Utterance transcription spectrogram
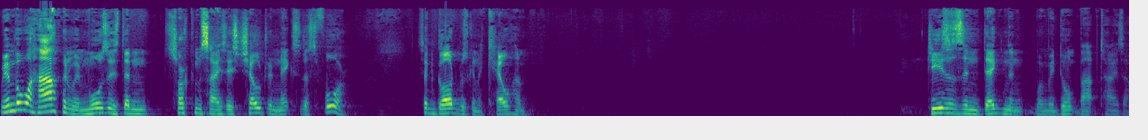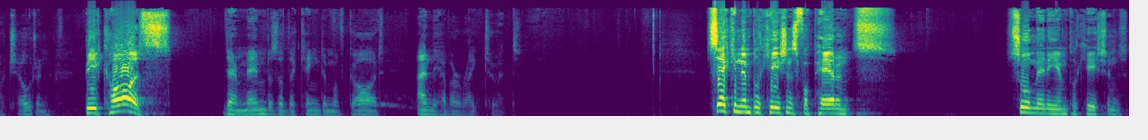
Remember what happened when Moses didn't circumcise his children in Exodus 4? He said God was going to kill him. Jesus is indignant when we don't baptize our children because they're members of the kingdom of God and they have a right to it. Second implications for parents. So many implications.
